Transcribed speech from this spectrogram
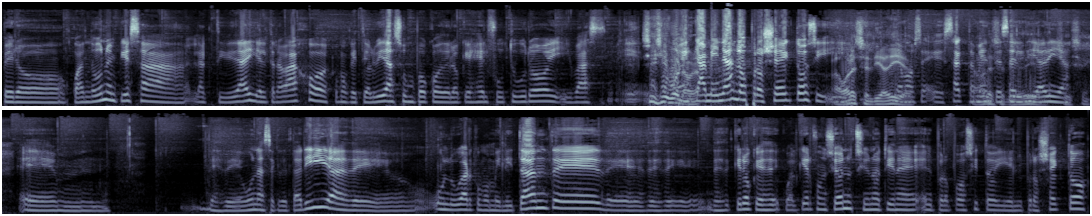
Pero cuando uno empieza la actividad y el trabajo, es como que te olvidas un poco de lo que es el futuro y vas eh, Sí, sí, como bueno, encaminás los proyectos y y, Ahora es el día a día. digamos, exactamente, Ahora es el día a día. sí. Eh, desde una secretaría, desde un lugar como militante, de- desde, desde- creo que desde cualquier función, si uno tiene el propósito y el proyecto,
